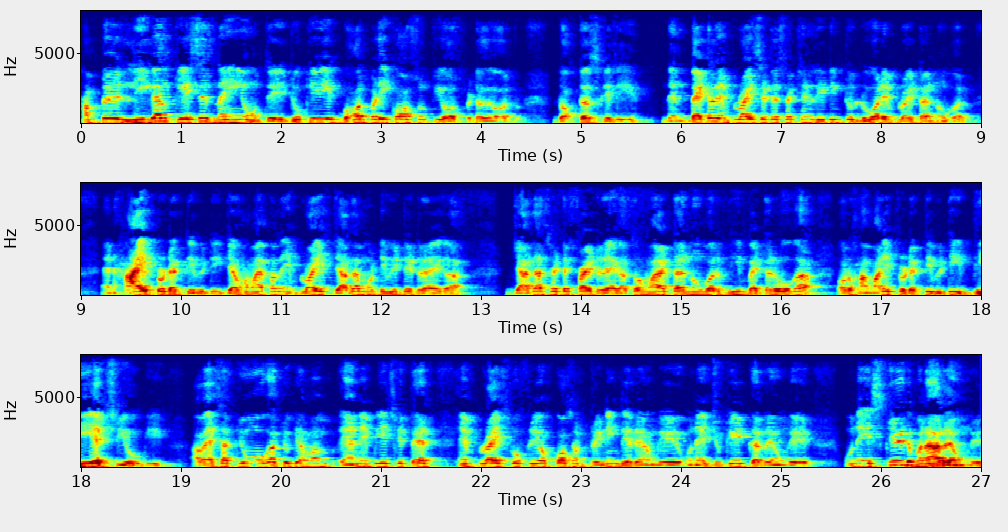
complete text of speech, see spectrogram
हम पे लीगल केसेस नहीं होते, जो कि एक बहुत बड़ी कॉस्ट होती है हॉस्पिटल और डॉक्टर्स के लिए। Then better employ satisfaction leading to lower employ turnover and high productivity जब हमारे पास एम्प्लॉय ज़्यादा मोटिवेटेड रहेगा, ज़्यादा सेटिस्फाइड रहेगा तो हमारा टर्नओवर भी बेटर होगा और हमारी प्रोडक्टिविटी भी अच्छी होगी। अब ऐसा क्यों होगा? क्योंकि हम एनएबीएच के तहत एम्प्लॉयज़ को फ्री ऑफ़ कॉस्ट हम ट्रेनिंग दे रहे होंगे, उन्हें एजुकेट कर रहे होंगे, उन्हें स्किल्ड बना रहे होंगे।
